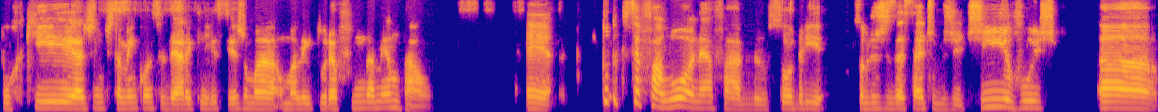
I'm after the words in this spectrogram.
porque a gente também considera que ele seja uma, uma leitura fundamental. É, tudo que você falou, né, Fábio, sobre, sobre os 17 objetivos, uh,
